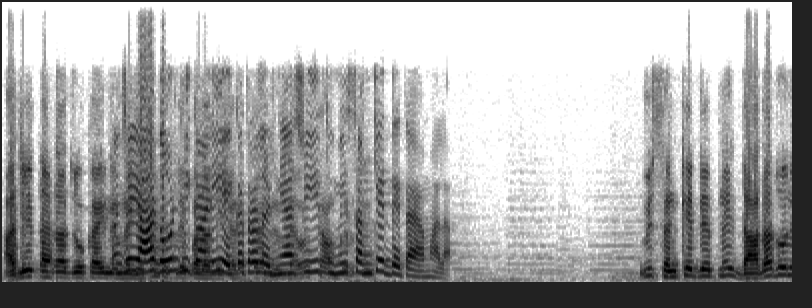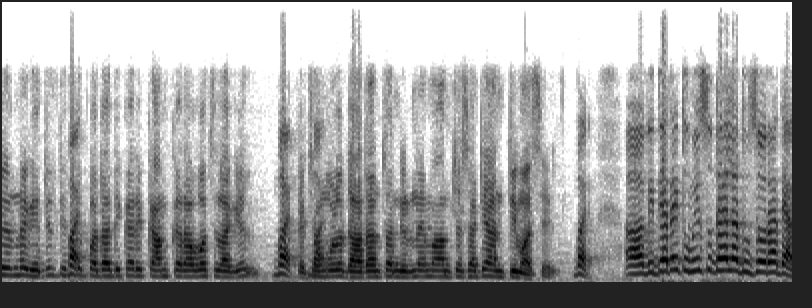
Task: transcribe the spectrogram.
अजितदादा जो काही निर्णय म्हणजे या दोन ठिकाणी एकत्र लढण्याची तुम्ही. संकेत देताय आम्हाला. मी संकेत देत नाही. दादा जो निर्णय घेतील बरं. पदाधिकारी काम करावंच लागेल. त्याच्यामुळे दादांचा निर्णय मग आमच्यासाठी अंतिम असेल. बर. अ, विद्याताई तुम्ही सुद्धा याला दुजोरा द्याल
